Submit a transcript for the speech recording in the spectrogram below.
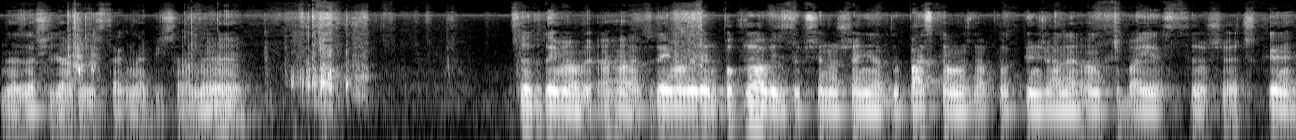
Na zasilaczu jest tak napisane. Co tutaj mamy? Aha, tutaj mamy ten pokrowiec do przenoszenia do paska można podpiąć, ale on chyba jest troszeczkę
